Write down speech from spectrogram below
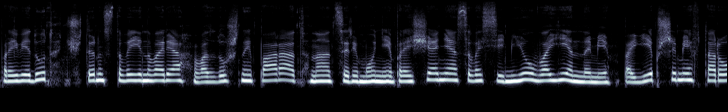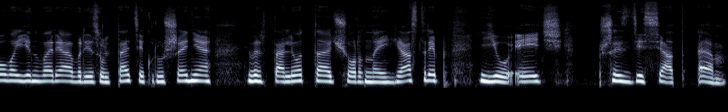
проведут 14 января воздушный парад на церемонии прощания с восемью военными, погибшими 2 января в результате крушения вертолета «Черный ястреб» UH 60М.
